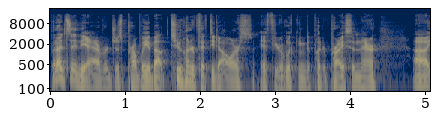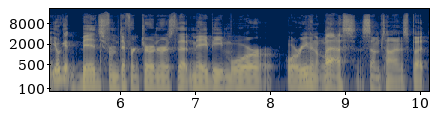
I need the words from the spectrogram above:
but I'd say the average is probably about $250 if you're looking to put a price in there. Uh, you'll get bids from different droners that may be more or even less sometimes, but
